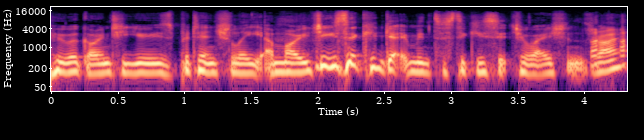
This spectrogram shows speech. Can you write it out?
who are going to use potentially emojis that can get them into sticky situations, right?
